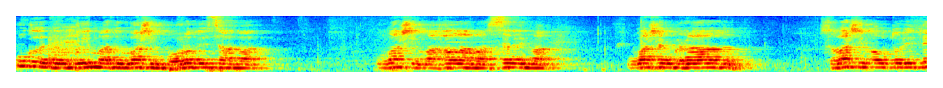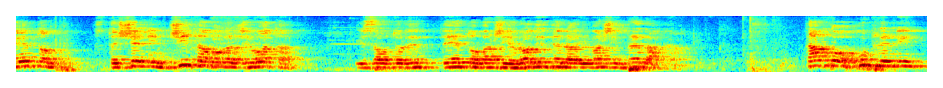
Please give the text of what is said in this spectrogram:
ugledom koji imate u vašim porodicama, u vašim mahalama, selima, u vašem gradu, sa vašim autoritetom stečenim čitavog života i sa autoritetom vaših roditelja i vaših predaka. Tako okupljeni,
